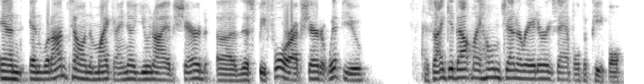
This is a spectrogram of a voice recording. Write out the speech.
And and what I'm telling them, Mike, and I know you and I have shared uh, this before. I've shared it with you. As I give out my home generator example to people,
